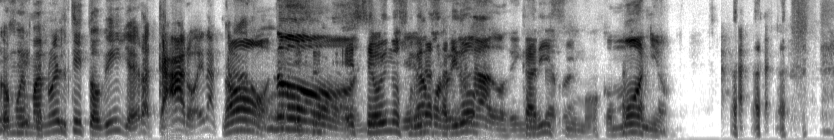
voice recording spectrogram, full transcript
como Emanuel Tito Villa, era caro, era caro. No, no, ese, hoy nos hubiera salido carísimo. Con monio.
